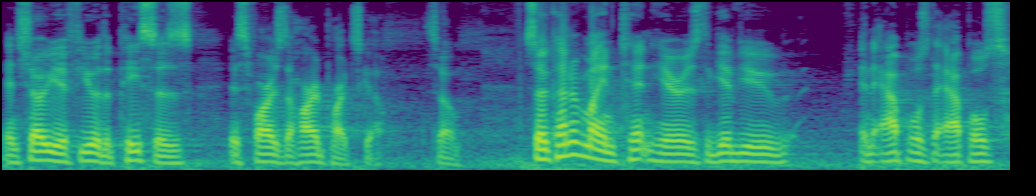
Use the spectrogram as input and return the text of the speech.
and show you a few of the pieces as far as the hard parts go. So, so kind of my intent here is to give you an apples to apples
